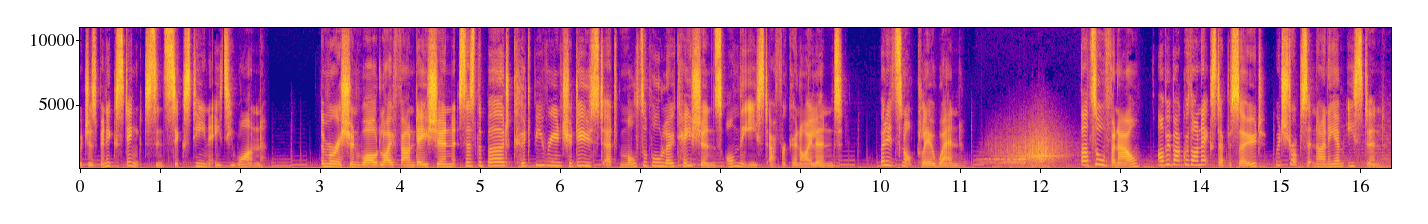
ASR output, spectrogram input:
which has been extinct since 1681. The Mauritian Wildlife Foundation says the bird could be reintroduced at multiple locations on the East African island, but it's not clear when. That's all for now. I'll be back with our next episode, which drops at 9am Eastern.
